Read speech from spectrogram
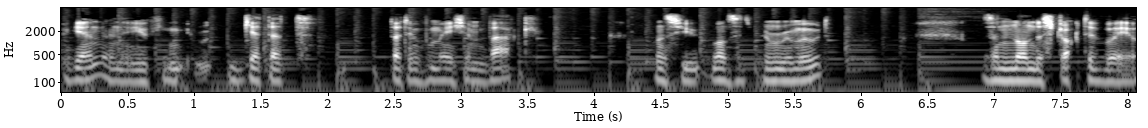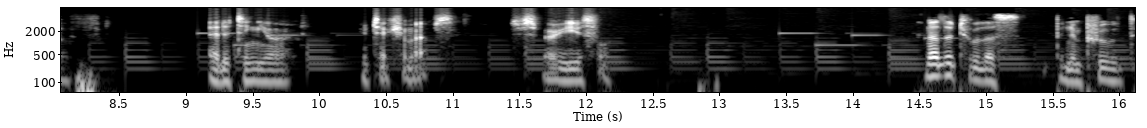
again, and you can get that that information back once you once it's been removed. It's a non-destructive way of editing your your texture maps, which is very useful. Another tool that's been improved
